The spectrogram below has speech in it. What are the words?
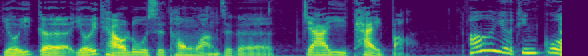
有一个有一条路是通往这个嘉义太保，哦，有听过，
